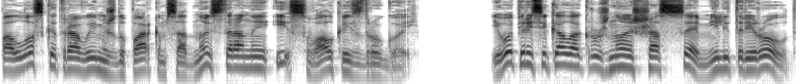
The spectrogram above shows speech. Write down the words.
полоска травы между парком с одной стороны и свалкой с другой. Его пересекало окружное шоссе Military Road,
